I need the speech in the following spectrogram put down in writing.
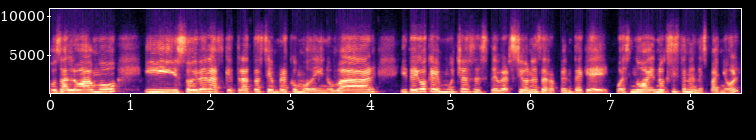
o sea, lo amo y soy de las que trata siempre como de innovar y te digo que hay muchas este, versiones de repente que pues no, hay, no existen en español,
